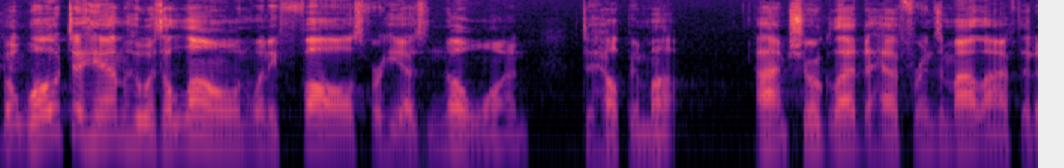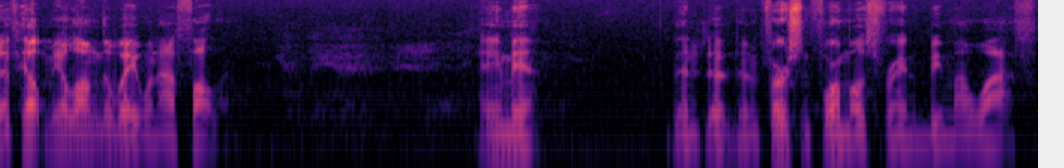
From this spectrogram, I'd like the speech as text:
But woe to him who is alone when he falls, for he has no one to help him up. I am sure glad to have friends in my life that have helped me along the way when I've fallen. Amen. Then, first and foremost friend would be my wife.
